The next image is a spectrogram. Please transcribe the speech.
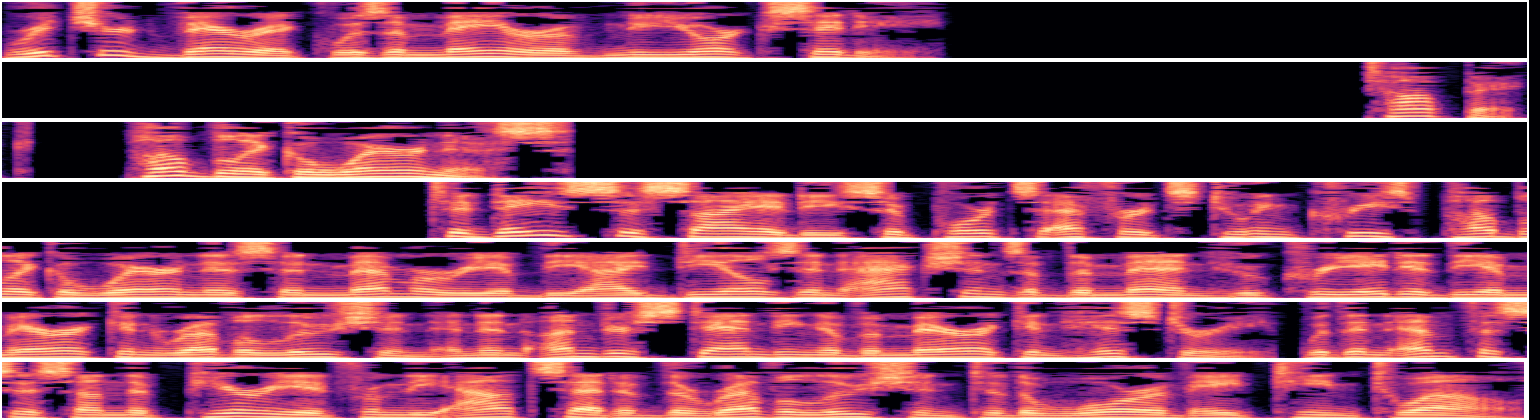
Richard Varick was a mayor of New York City. Topic: Public awareness Today's society supports efforts to increase public awareness and memory of the ideals and actions of the men who created the American Revolution and an understanding of American history, with an emphasis on the period from the outset of the Revolution to the War of 1812.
